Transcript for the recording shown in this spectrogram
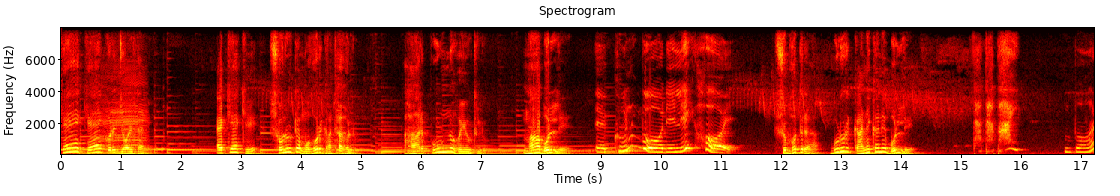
ক্যাঁ ক্যাঁ করে জল টানে। একে একে ষোলোটা মোহর গাঁথা হলো হার পূর্ণ হয়ে উঠল। মা বললে এখন বর এলেই হয়। সুভদ্রা বুড়োর কানে কানে বললে দাদা ভাই বর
